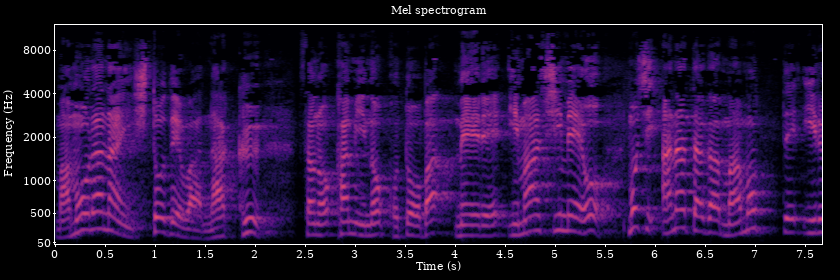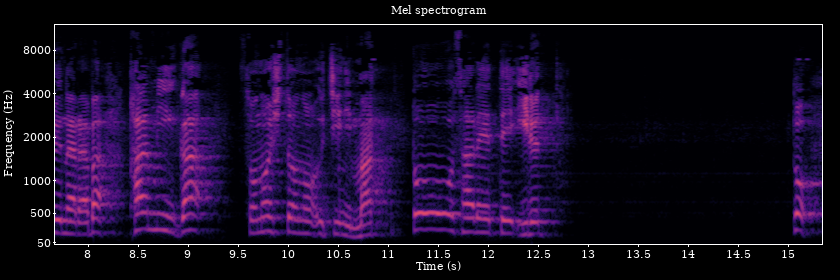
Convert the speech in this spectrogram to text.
守らない人ではなく、その神の言葉、命令、戒めを、もしあなたが守っているならば、神がその人のうちに全うされている。と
